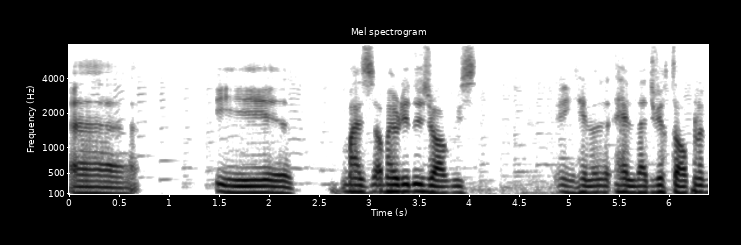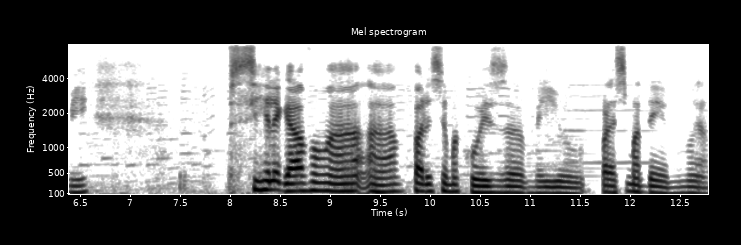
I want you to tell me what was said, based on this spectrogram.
Uh, e, mas a maioria dos jogos em realidade virtual, para mim, se relegavam a, a parecer uma coisa meio. parece uma demo, não, é?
